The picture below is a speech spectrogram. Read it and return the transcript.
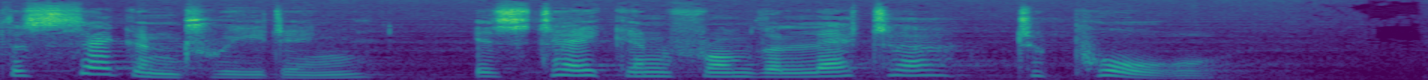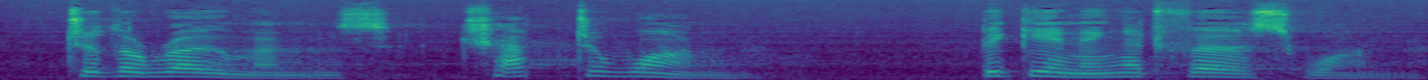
The second reading is taken from the letter to Paul to the Romans, chapter 1, beginning at verse 1.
